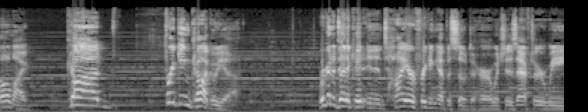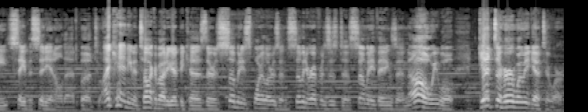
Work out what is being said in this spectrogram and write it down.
Oh my god! Freaking Kaguya! We're gonna dedicate an entire freaking episode to her, which is after we save the city and all that, but I can't even talk about it yet because there's so many spoilers and so many references to so many things, and oh, we will get to her when we get to her.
